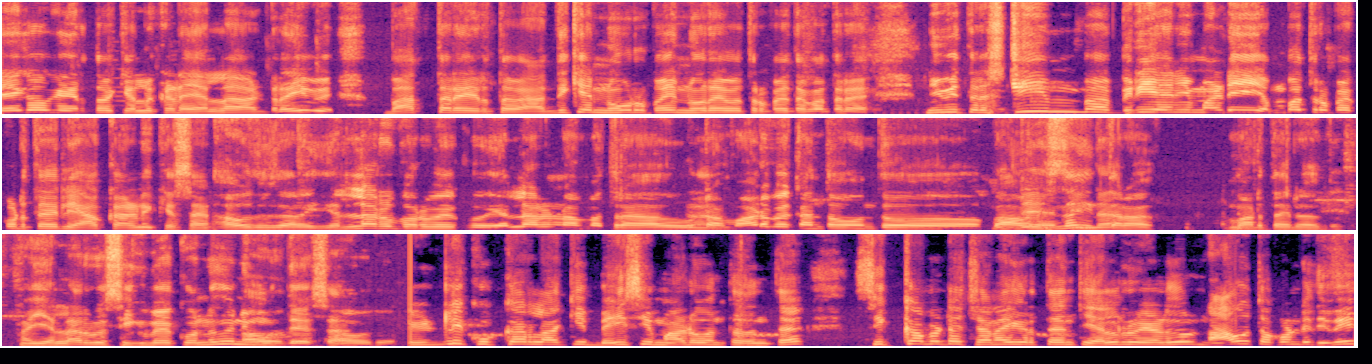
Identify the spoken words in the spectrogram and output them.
ಹೇಗೋಗ ಇರ್ತವೆ ಕೆಲವು ಕಡೆ ಎಲ್ಲ ಡ್ರೈವ್ ಬಾತ್ ಥರ ಇರ್ತವೆ. ಅದಕ್ಕೆ ನೂರು ರೂಪಾಯಿ ನೂರೈವತ್ತು ರೂಪಾಯಿ ತಗೋತಾರೆ. ನೀವು ಈ ಥರ ಸ್ಟೀಮ್ ಬಿರಿಯಾನಿ ಮಾಡಿ ಎಂಬತ್ತು ರೂಪಾಯಿ ಕೊಡ್ತಾ ಇರಲಿ ಯಾವ ಕಾರಣಕ್ಕೆ ಸರ್? ಹೌದು ಸರ್ ಎಲ್ಲರೂ ಬರಬೇಕು ಎಲ್ಲರೂ ನಮ್ಮ ಹತ್ರ ಊಟ ಮಾಡ್ಬೇಕಂತ ಒಂದು ಭಾವನೆಯಿಂದ ಈ ತರ ಮಾಡ್ತಾ ಇರೋದು. ಎಲ್ಲರಿಗೂ ಸಿಗಬೇಕು ಅನ್ನೋದು ನಿಮ್ಮ ಉದ್ದೇಶ. ಹೌದು. ಇಡ್ಲಿ ಕುಕ್ಕರ್ಲಿ ಹಾಕಿ ಬೇಯಿಸಿ ಮಾಡುವಂಥದ್ದಂತೆ ಸಿಕ್ಕಾಪಟ್ಟೆ ಚೆನ್ನಾಗಿರುತ್ತೆ ಅಂತ ಎಲ್ಲರೂ ಹೇಳಿದ್ರು. ನಾವು ತಗೊಂಡಿದೀವಿ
